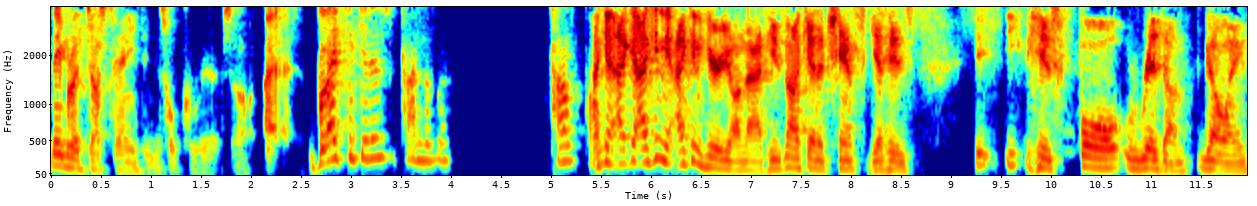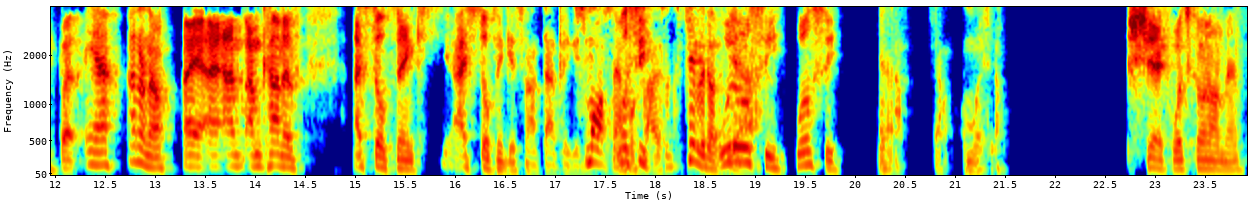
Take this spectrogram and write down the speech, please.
been able to adjust to anything his whole career. So, I, but I think it is kind of a kind of. I can, I can, I can, I can hear you on that. He's not getting a chance to get his his full rhythm going. But yeah, I don't know. I, I I'm, I'm kind of, I still think, I still think it's not that big. A. Small sample We'll see. size. Let's give it a. We'll yeah. see. We'll see. Yeah, yeah, I'm with you. Shik, what's going on, man?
